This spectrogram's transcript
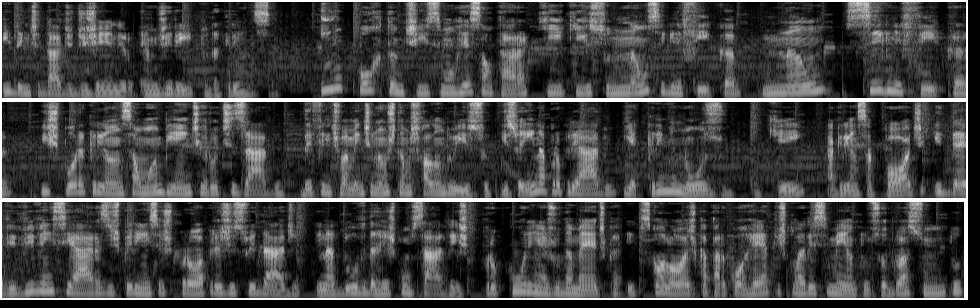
identidade de gênero é um direito da criança importantíssimo ressaltar aqui que isso não significa, não significa expor a criança a um ambiente erotizado. Definitivamente não estamos falando isso. Isso é inapropriado e é criminoso, ok? A criança pode e deve vivenciar as experiências próprias de sua idade e, na dúvida, responsáveis procurem ajuda médica e psicológica para o correto esclarecimento sobre o assunto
